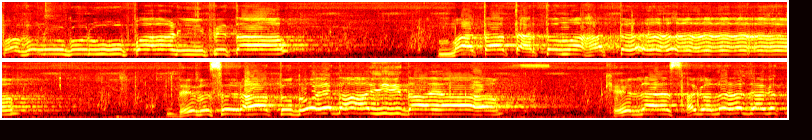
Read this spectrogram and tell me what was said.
ਪਵਨ ਗੁਰੂ ਪਾਣੀ ਪਿਤਾ, ਮਾਤਾ ਧਰਤ ਮਹਤ। ਦਿਵਸ ਰਾਤ ਦੋਏ ਦਾਈ ਦਾਇਆ ਖੇਲੇ ਸਗਲ ਜਗਤ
